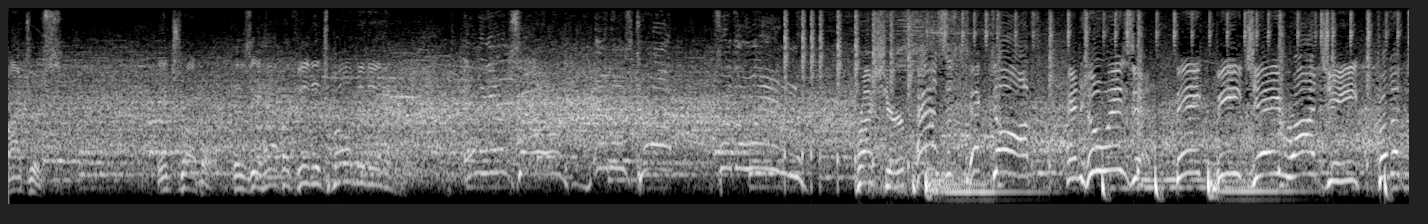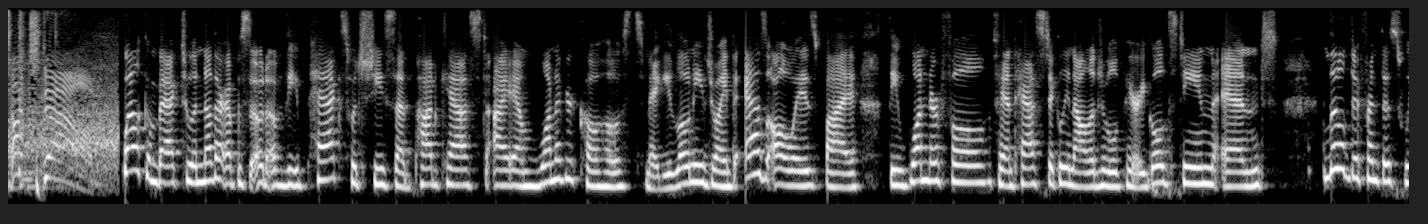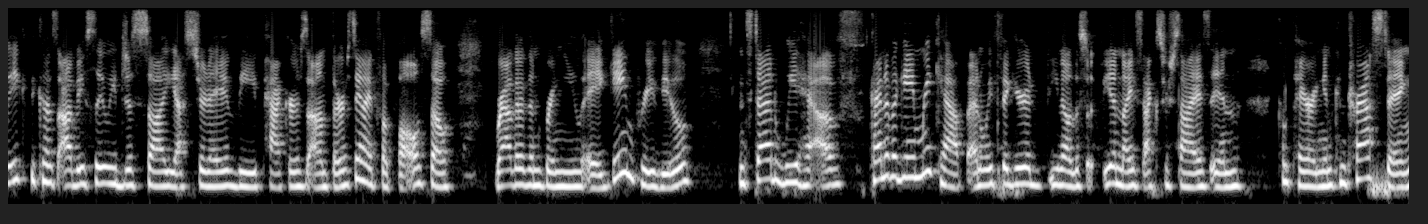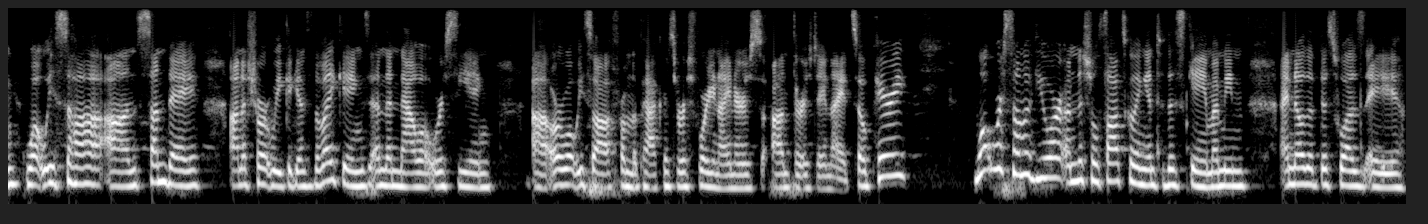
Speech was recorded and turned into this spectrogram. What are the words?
Rodgers in trouble. Does he have a vintage moment in him? In the end zone, it is caught for the win. Pressure, pass is picked off, and who Welcome back to another episode of the Packs What She Said podcast. I am one of your co-hosts, Maggie Loney, joined as always by the wonderful, fantastically knowledgeable Perry Goldstein, and a little different this week because obviously we just saw yesterday the Packers on Thursday Night Football. So rather than bring you a game preview, instead we have kind of a game recap. And we figured, you know, this would be a nice exercise in comparing and contrasting what we saw on Sunday on a short week against the Vikings and then now what we're seeing uh, or what we saw from the Packers versus 49ers on Thursday night. So, Perry, what were some of your initial thoughts going into this game? I mean, I know that this was a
